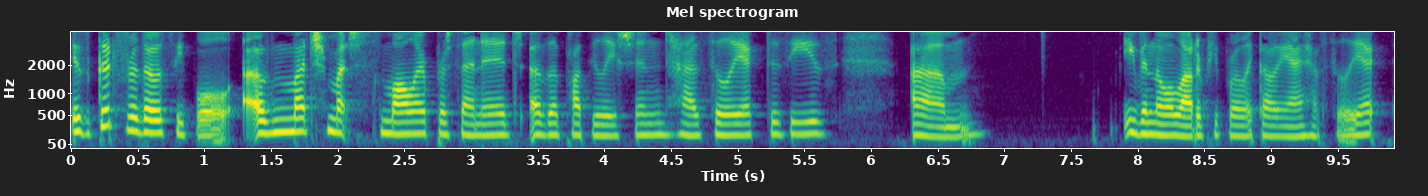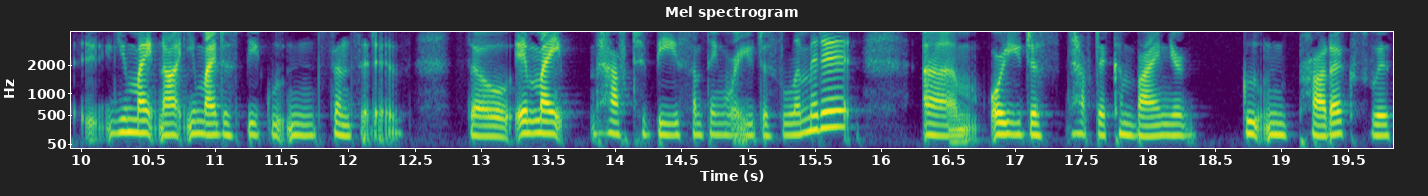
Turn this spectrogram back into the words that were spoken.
is good for those people. A much much smaller percentage of the population has celiac disease. Um, even though a lot of people are like, oh, yeah, I have celiac, you might not. You might just be gluten sensitive. So it might have to be something where you just limit it, um, or you just have to combine your gluten products with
